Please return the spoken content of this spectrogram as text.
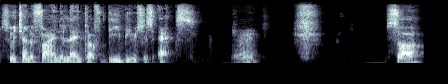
so we're trying to find the length of DB, which is X. All right. So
